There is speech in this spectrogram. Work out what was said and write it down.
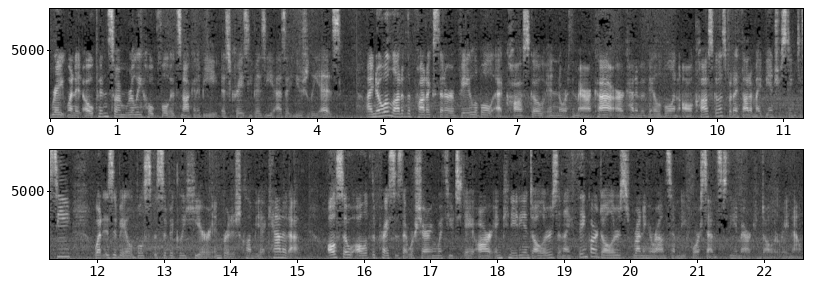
right when it opens. So I'm really hopeful it's not gonna be as crazy busy as it usually is. I know a lot of the products that are available at Costco in North America are kind of available in all Costco's, but I thought it might be interesting to see what is available specifically here in British Columbia, Canada. Also, all of the prices that we're sharing with you today are in Canadian dollars, and I think our dollar's running around 74 cents to the American dollar right now.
